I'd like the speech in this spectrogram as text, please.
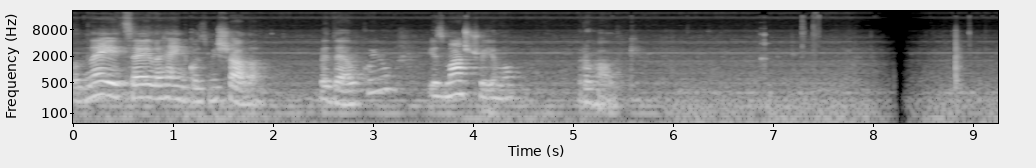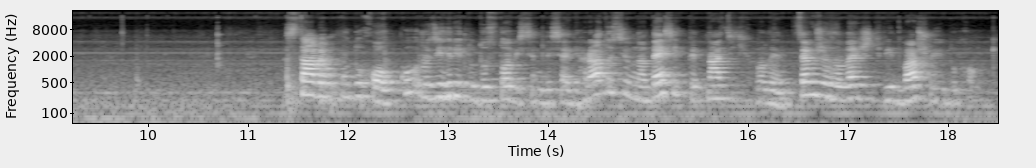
Одне яйце легенько змішала виделкою і змащуємо рогалики. Ставимо у духовку, розігріту до 180 градусів на 10-15 хвилин. Це вже залежить від вашої духовки.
